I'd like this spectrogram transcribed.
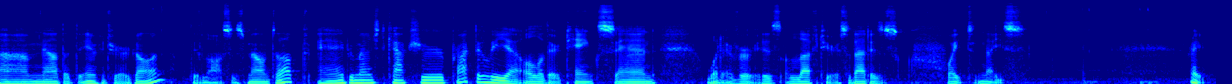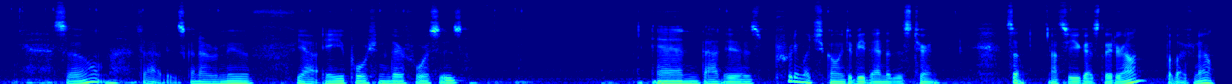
um, now that the infantry are gone, the losses mount up, and we manage to capture practically yeah, all of their tanks and whatever is left here. So that is quite nice. Right, so that is going to remove yeah, a portion of their forces. And that is pretty much going to be the end of this turn. So, I'll see you guys later on. Bye-bye for now.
